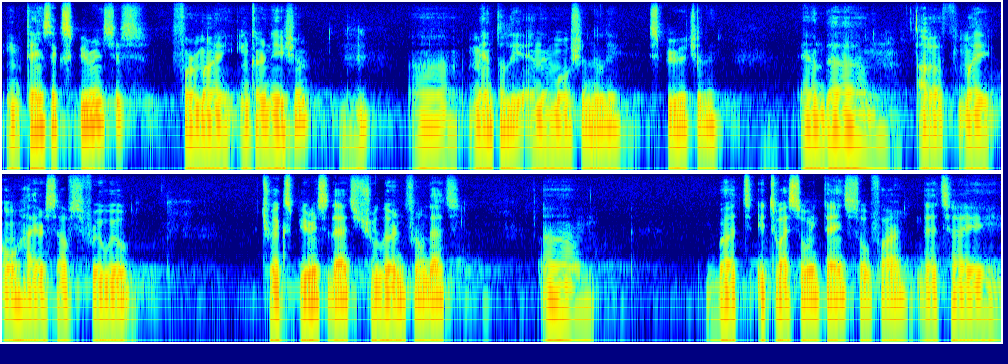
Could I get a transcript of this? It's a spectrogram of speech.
intense experiences for my incarnation, Mm-hmm. Uh, mentally and emotionally, spiritually, and um, out of my own higher self's free will, to experience that, to learn from that. Um, but it was so intense so far that I,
